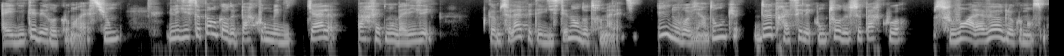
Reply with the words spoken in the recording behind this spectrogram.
a édité des recommandations, il n'existe pas encore de parcours médical parfaitement balisé, comme cela peut exister dans d'autres maladies. Il nous revient donc de tracer les contours de ce parcours, souvent à l'aveugle au commencement.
